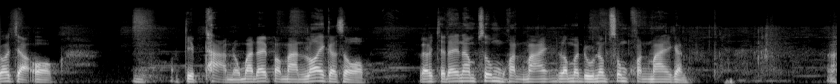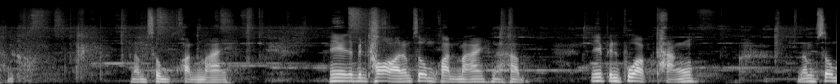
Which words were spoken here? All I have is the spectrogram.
ก็จะออก เก็บถ่านออกมาได้ประมาณร้อยกระสอบ แล้วจะได้น้ำส้มควันไม้ เรามาดูน้ำส้มควันไม้กัน น้ำส้มควันไม้ นี่จะเป็นท่อน้ำส้มควันไม้นะครับ นี่เป็นพวกถังน้ำส้ม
